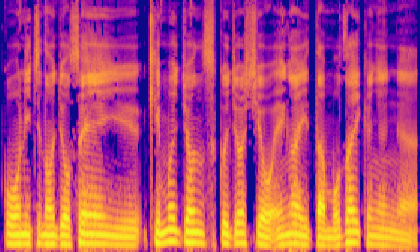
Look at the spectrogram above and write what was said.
抗日の女性優、キム・ジョンスク女子を描いたモザイク画が、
